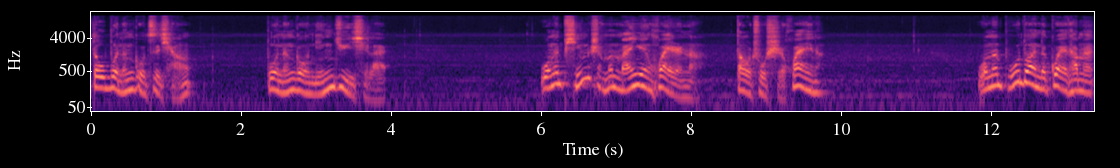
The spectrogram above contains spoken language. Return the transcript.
都不能够自强，不能够凝聚起来。我们凭什么埋怨坏人呢？到处使坏呢？我们不断的怪他们，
